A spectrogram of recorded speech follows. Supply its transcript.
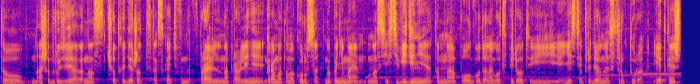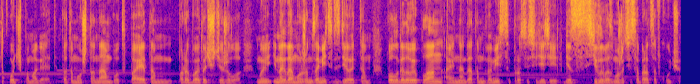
то наши друзья нас четко держат, так сказать, в, правильном направлении грамотного курса. Мы понимаем, у нас есть видение там на полгода, на год вперед, и есть определенная структура. И это, конечно, очень помогает, потому что нам, вот поэтому, порой бывает очень тяжело. Мы иногда можем за месяц сделать там полугодовой план, а иногда там два месяца просто сидеть и без силы возможности собраться в кучу.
